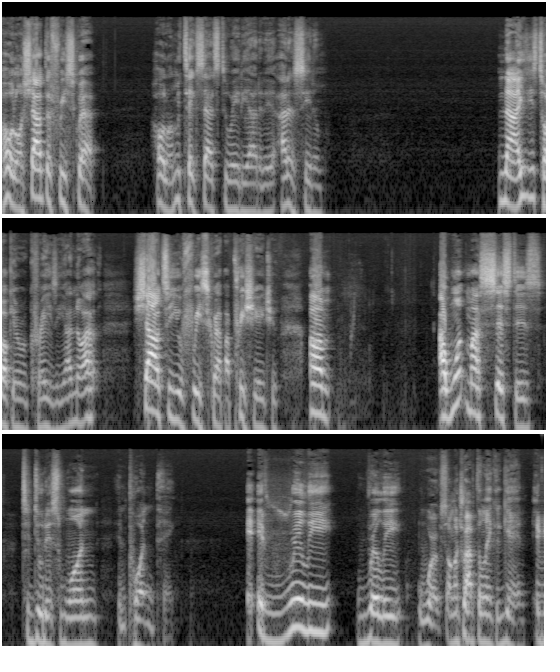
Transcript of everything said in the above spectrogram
Hold on, shout the free scrap. Hold on, let me take Sats 280 out of there. I didn't see them. Nah, he's talking crazy. I know. I shout to you, free scrap. I appreciate you. Um, I want my sisters to do this one important thing it, it really, really works. I'm gonna drop the link again. It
